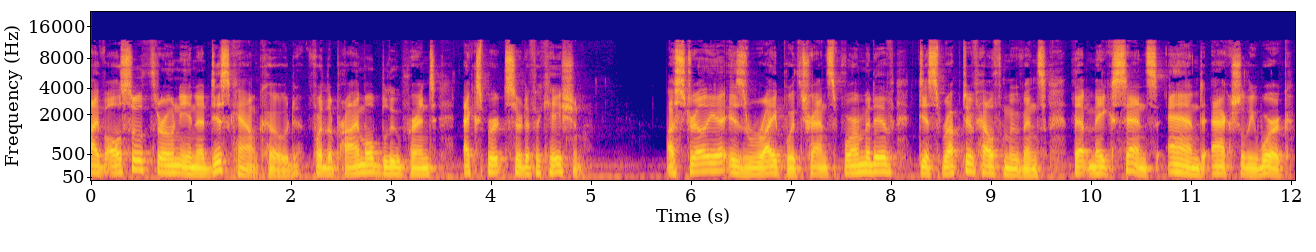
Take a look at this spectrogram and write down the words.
I've also thrown in a discount code for the Primal Blueprint Expert Certification. Australia is ripe with transformative, disruptive health movements that make sense and actually work.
